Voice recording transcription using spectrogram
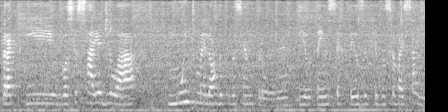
para que você saia de lá muito melhor do que você entrou, né? E eu tenho certeza que você vai sair.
